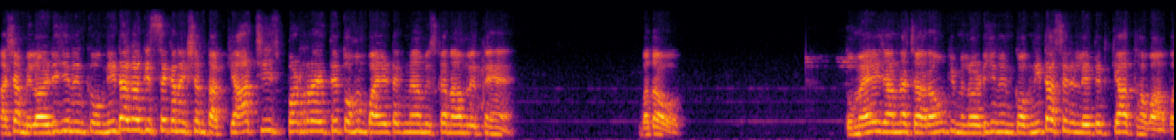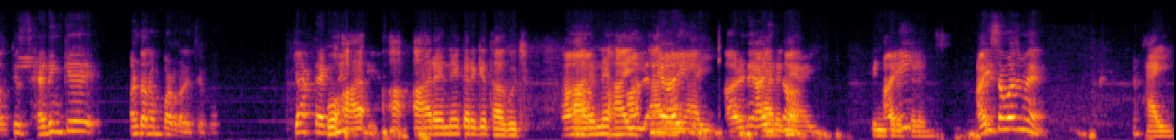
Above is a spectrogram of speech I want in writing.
अच्छा मिलोडिजिन इनकॉग्निटा का किससे कनेक्शन था? क्या चीज़ पढ़ रहे थे तो हम बायोटेक में हम इसका नाम लेते हैं? बताओ। तो मैं ये जानना चाह रहा हूँ कि मिलोडिजिन इनकॉग्निटा से रिलेटेड क्या था वहाँ पर? किस हेडिंग के अंडर हम पढ़ रहे थे वो? क्या टेक्निक आरएनए करके था कुछ। RNA i, RNA i RNA i आई समझ में? आई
